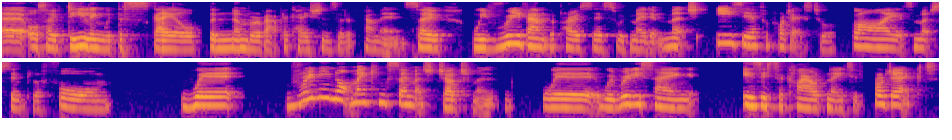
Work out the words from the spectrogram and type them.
uh, also dealing with the scale, the number of applications that have come in. So we've revamped the process, we've made it much easier for projects to apply, it's a much simpler form. We're really not making so much judgment. We're, we're really saying, is it a cloud native project?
